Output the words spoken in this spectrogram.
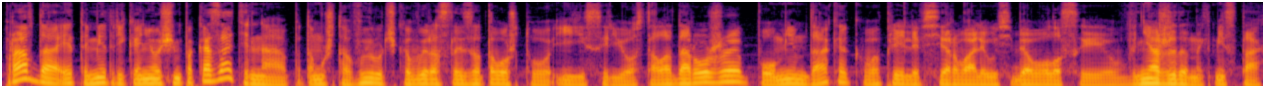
Правда, эта метрика не очень показательна, потому что выручка выросла из-за того, что и сырье стало дороже. Помним, да, как в апреле все рвали у себя волосы в неожиданных местах.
